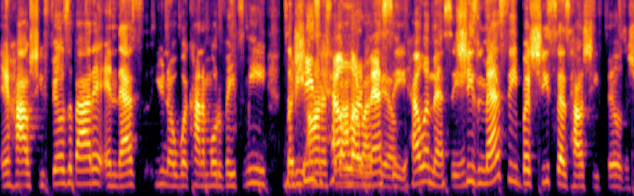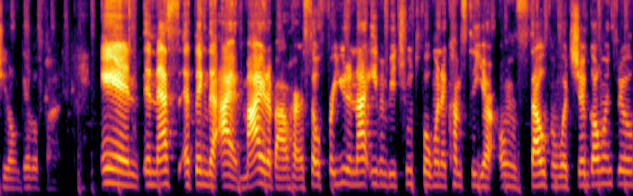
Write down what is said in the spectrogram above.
and how she feels about it, and that's you know what kind of motivates me to But be she's honest about hella how I feel. messy. Hella messy. She's messy, but she says how she feels and she don't give a fuck. And and that's a thing that I admired about her. So for you to not even be truthful when it comes to your own self and what you're going through,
